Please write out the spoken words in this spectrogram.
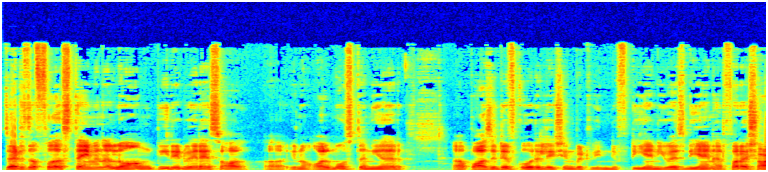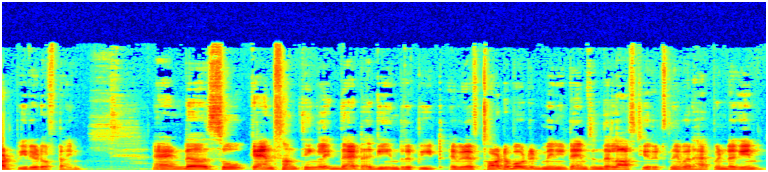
so that is the first time in a long period where i saw you know almost a near positive correlation between Nifty and USD INR for a short period of time. And uh, so, can something like that again repeat? I mean, I've thought about it many times in the last year. It's never happened again.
